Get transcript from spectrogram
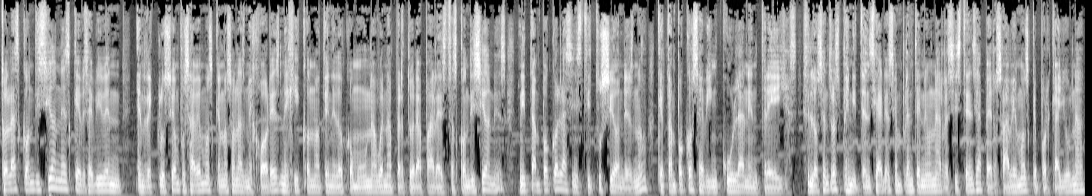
Todas las condiciones que se viven en reclusión, pues sabemos que no son las mejores. México no ha como una buena apertura para estas condiciones, ni tampoco las instituciones, ¿no? Que tampoco se vinculan entre ellas. Los centros penitenciarios siempre han tenido una resistencia, pero sabemos que porque hay una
